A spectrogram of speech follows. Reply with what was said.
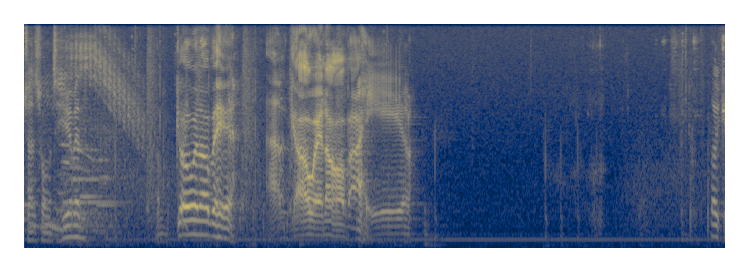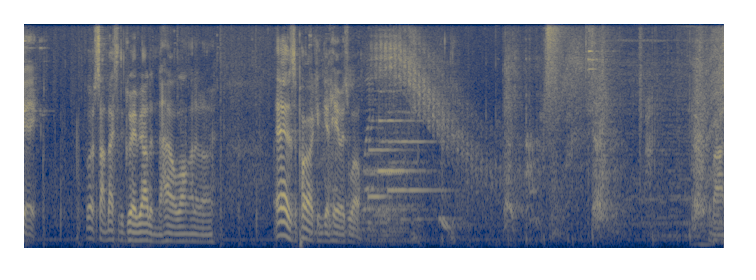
Transform into human. I'm going over here. I'm going over here. Okay. First time back to the graveyard in how long, I don't know. There's a part I can get here as well. Come on.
